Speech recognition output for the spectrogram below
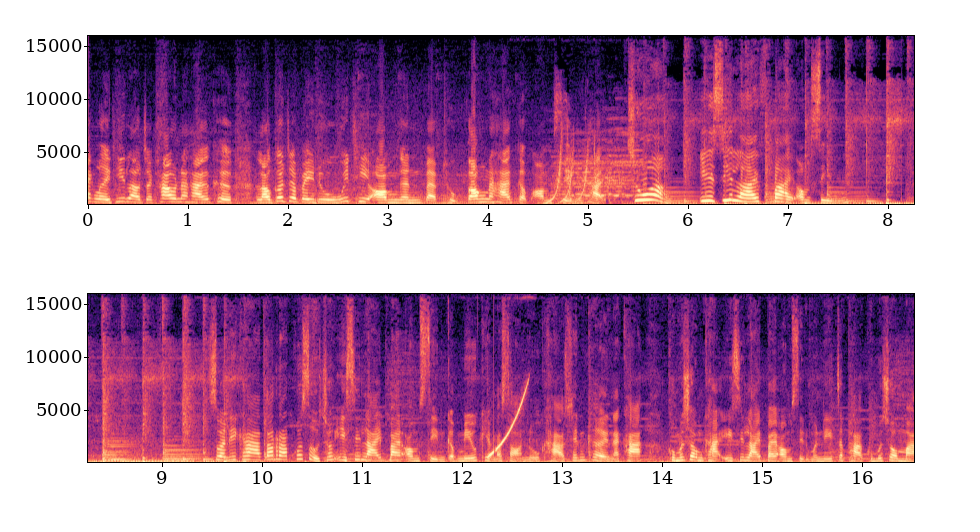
กเลยที่เราจะเข้านะคะ ก็คือเราก็จะไปดูวิธีออมเงินแบบถูกต้องนะคะ กับออมสินค่ะ ช่วง Easy Life by ออมสิน สวัสดีค่ะ ต้อนรับเข้าสู่ช่วง Easy Life by ออมสินกับมิ้วเขมมาสอนหนูข่าวเช่นเคยนะคะ คุณผู้ชมคะ Easy Life by ออมสินวันนี้จะพาคุณผู้ชมมา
